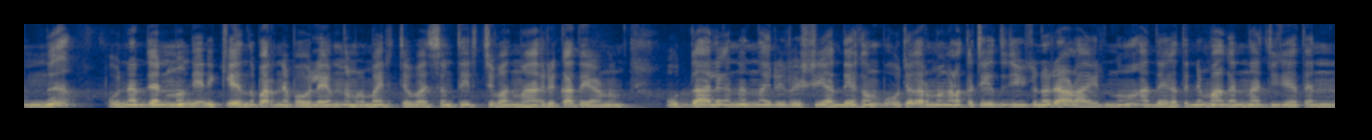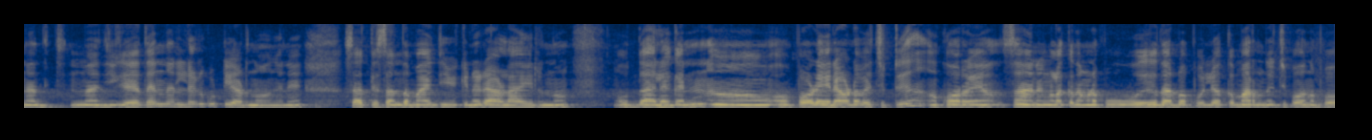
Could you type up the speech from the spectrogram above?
ഇന്ന് പുനർജന്മം ജനിക്കുക എന്ന് പറഞ്ഞ പോലെ നമ്മൾ മരിച്ച വശം തിരിച്ചു വന്ന ഒരു കഥയാണ്. ഉദ്ദാലകൻ എന്നൊരു ഋഷി അദ്ദേഹം പൂജകർമ്മങ്ങളൊക്കെ ചെയ്ത് ജീവിക്കുന്ന ഒരാളായിരുന്നു. അദ്ദേഹത്തിന്റെ മകൻ നജികേതൻ നജികേതൻ നല്ലൊരു കുട്ടിയായിരുന്നു. അങ്ങനെ സത്യസന്ധമായി ജീവിക്കുന്ന ഒരാളായിരുന്നു. ഉദ്ദാലകൻ പുഴയുടെ അവിടെ വെച്ചിട്ട് കുറേ സാധനങ്ങളൊക്കെ നമ്മുടെ പൂവ് ദർഭപ്പുല്ലൊക്കെ മറന്നു വെച്ച് പോന്നപ്പോൾ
